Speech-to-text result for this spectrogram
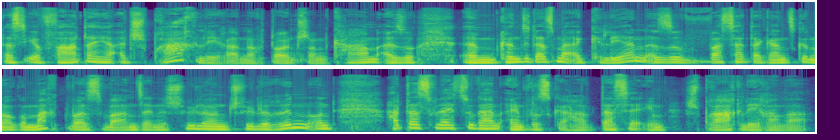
dass ihr Vater ja als Sprachlehrer nach Deutschland kam. Also ähm, können Sie das mal erklären? Also was hat er ganz genau gemacht? Was waren seine Schüler und Schülerinnen? Und hat das vielleicht sogar einen Einfluss gehabt, dass er eben Sprachlehrer war?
